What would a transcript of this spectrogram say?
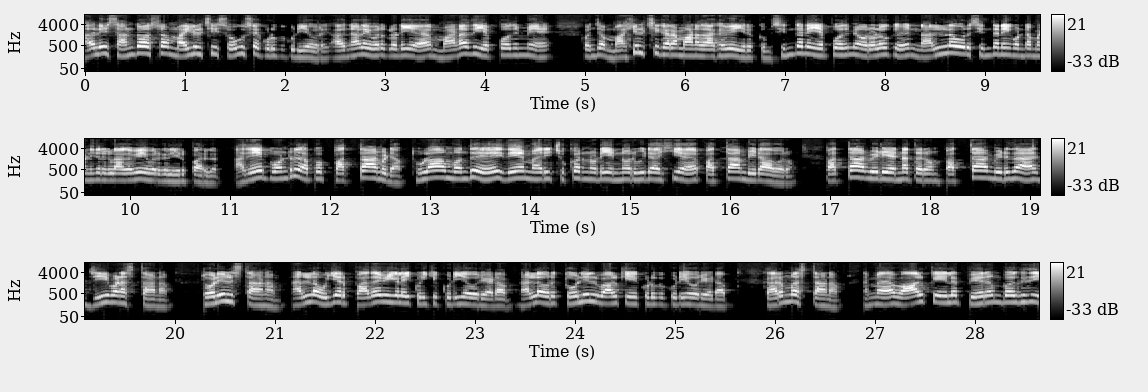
அதுலேயும் சந்தோஷம் மகிழ்ச்சி சொகுசை கொடுக்கக்கூடியவர். அதனால இவர்களுடைய மனது எப்போதுமே கொஞ்சம் மகிழ்ச்சிகரமானதாகவே இருக்கும். சிந்தனை எப்போதுமே ஓரளவுக்கு நல்ல ஒரு சிந்தனை கொண்ட மனிதர்களாகவே இவர்கள் இருப்பார்கள். அதே போன்று அப்போ பத்தாம் இடம் துலாம் வந்து இதே மாதிரி சுக்கரனுடைய இன்னொரு வீடாகிய பத்தாம் வீடாக வரும். பத்தாம் வீடு என்ன தரும்? பத்தாம் வீடு தான் ஜீவனஸ்தானம். தொழில் ஸ்தானம். நல்ல உயர் பதவிகளை குறிக்கக்கூடிய ஒரு இடம். நல்ல ஒரு தொழில் வாழ்க்கையை கொடுக்கக்கூடிய ஒரு இடம். கர்மஸ்தானம். நம்ம வாழ்க்கையில பெரும்பகுதி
